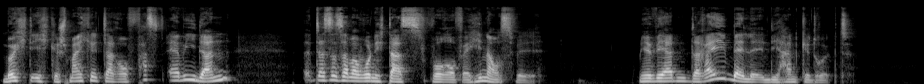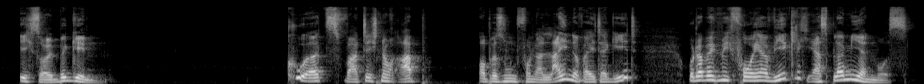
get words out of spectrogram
Möchte ich geschmeichelt darauf fast erwidern, das ist aber wohl nicht das, worauf er hinaus will. Mir werden drei Bälle in die Hand gedrückt. Ich soll beginnen. Kurz warte ich noch ab, ob es nun von alleine weitergeht oder ob ich mich vorher wirklich erst blamieren muss.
